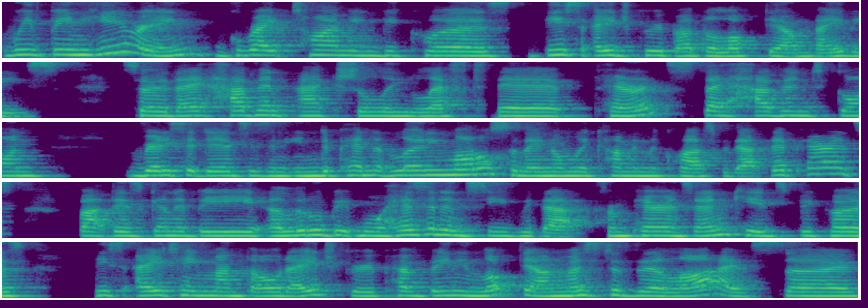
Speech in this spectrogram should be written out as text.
we've been hearing great timing because this age group are the lockdown babies. So they haven't actually left their parents. They haven't gone Ready Set Dance is an independent learning model, so they normally come in the class without their parents. But there's going to be a little bit more hesitancy with that from parents and kids because this 18 month old age group have been in lockdown most of their lives. So,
